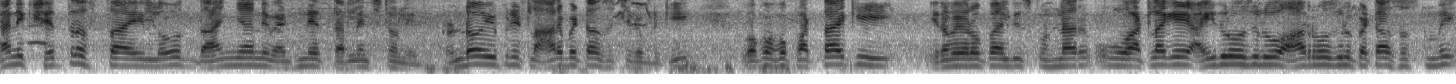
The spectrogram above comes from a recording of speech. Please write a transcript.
కానీ క్షేత్రస్థాయిలో ధాన్యాన్ని వెంటనే తరలించడం లేదు. రెండో వైపున ఇట్లా ఆరబెట్టాల్సి వచ్చేటప్పటికి ఒక్కొక్క పట్టాకి ఇరవై రూపాయలు తీసుకుంటున్నారు. ఓ అట్లాగే ఐదు రోజులు ఆరు రోజులు పెట్టాల్సి వస్తుంది.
